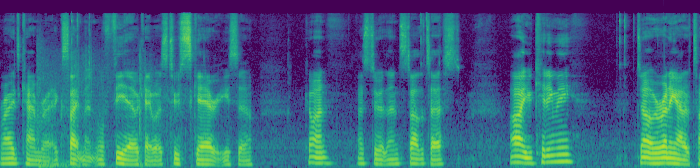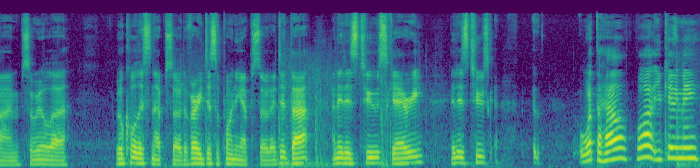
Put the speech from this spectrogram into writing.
Ride camera, excitement, or fear. Okay, well it's too scary, so come on, let's do it then. Start the test. Oh, are you kidding me? No, we're running out of time, so we'll uh, we'll call this an episode. A very disappointing episode. I did that, and it is too scary. It is too. What the hell? What? Are you kidding me?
